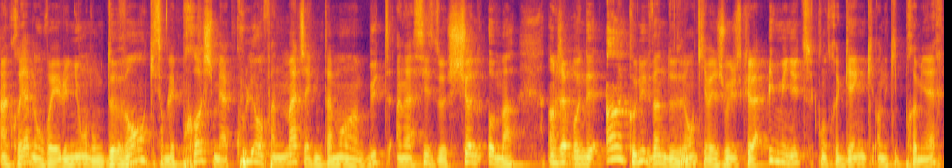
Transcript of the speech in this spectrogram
incroyable. On voyait l'Union donc devant, qui semblait proche, mais a coulé en fin de match avec notamment un but, un assist de Shion Oma, un japonais inconnu de 22 ans qui avait joué jusque-là une minute contre Genk en équipe première.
